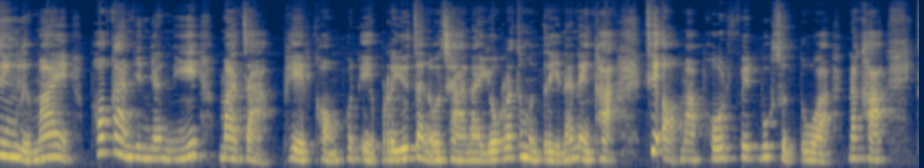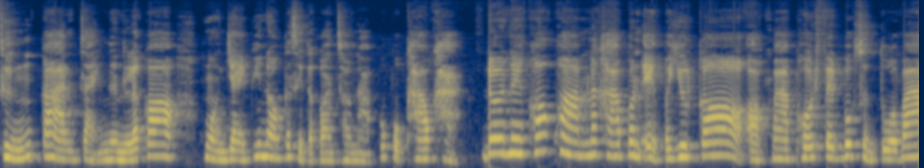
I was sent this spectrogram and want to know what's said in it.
จริงหรือไม่ เพราะการยืนยันนี้มาจากเพจของพลเอกประยุจันทร์โอชานายกรัฐมนตรีนั่นเองค่ะ ที่ออกมาโพสต์ Facebook ส่วนตัวนะคะ ถึงการจ่ายเงินแล้วก็ห่วงใยพี่น้องเกษตรกรชาวนาผู้ปลูกข้าวค่ะ โดยในข้อความนะคะพลเอกประยุทธ์ก็ออกมาโพสต์เฟซบุ๊กส่วนตัวว่า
